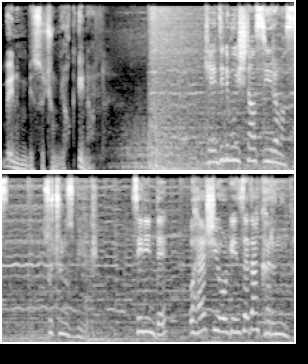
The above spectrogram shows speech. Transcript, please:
Benim bir suçum yok inan. Kendini bu işten sıyıramazsın. Suçunuz büyük. Senin de, o her şeyi organize eden karının da.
